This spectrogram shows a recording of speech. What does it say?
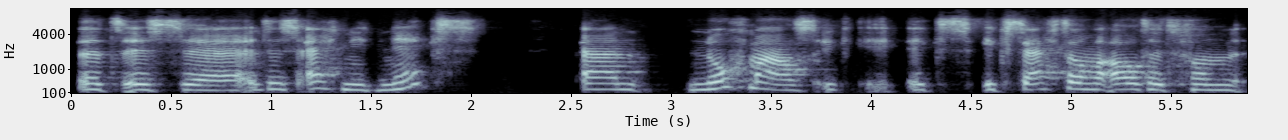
Het is, uh, het is echt niet niks. En nogmaals, ik, ik, ik zeg dan altijd van,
